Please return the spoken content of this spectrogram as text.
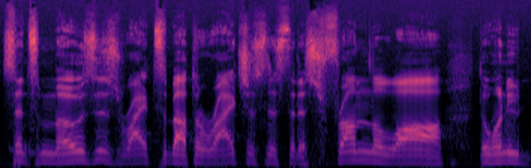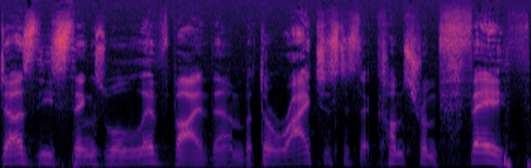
Since Moses writes about the righteousness that is from the law, the one who does these things will live by them. But the righteousness that comes from faith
